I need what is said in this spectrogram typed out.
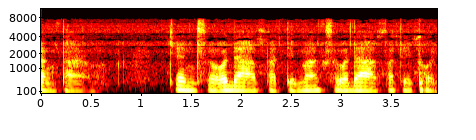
ต่างๆ เช่น โสดาปฏิมรรคโสดาปฏิผล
